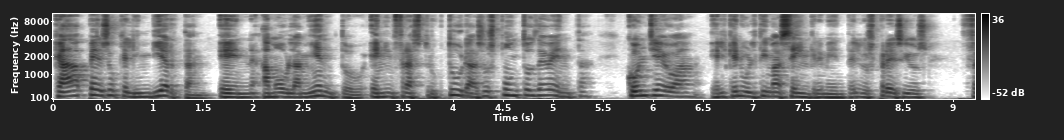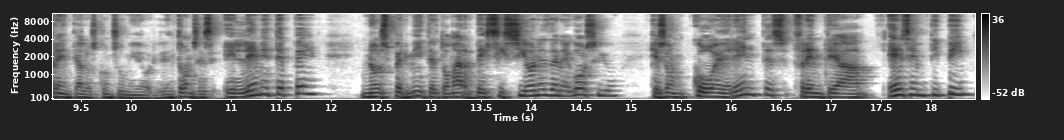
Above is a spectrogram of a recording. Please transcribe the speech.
cada peso que le inviertan en amoblamiento, en infraestructura, esos puntos de venta, conlleva el que en última se incrementen los precios frente a los consumidores. Entonces, el MTP nos permite tomar decisiones de negocio que son coherentes frente a SMTP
